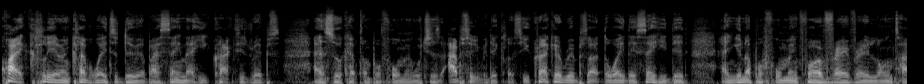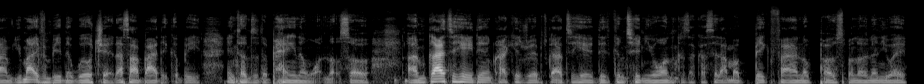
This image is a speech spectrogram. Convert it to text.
quite a clear and clever way to do it by saying that he cracked his ribs and still kept on performing, which is absolutely ridiculous. You crack your ribs like the way they say he did, and you're not performing for a very, very long time. You might even be in the wheelchair. That's how bad it could be in terms of the pain and whatnot. So I'm glad to hear he didn't crack his ribs. Glad to hear he did continue on because, like I said, I'm a big fan of Post Malone anyway.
